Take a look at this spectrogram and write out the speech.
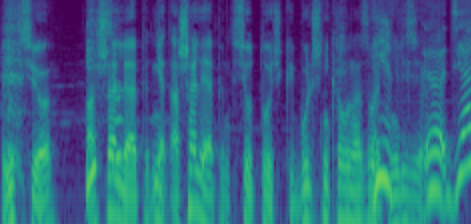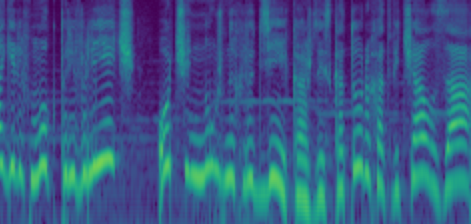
И все. А Шаляпин. Нет, а Шаляпин, все, точкой. Больше никого назвать Нет, нельзя. Э, Дягилев мог привлечь очень нужных людей, каждый из которых отвечал за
